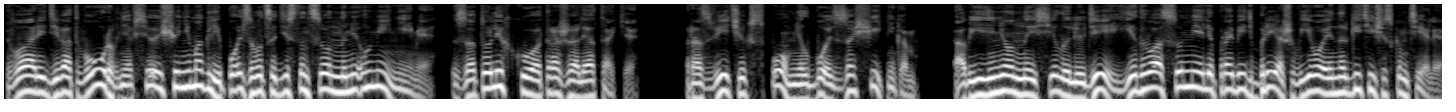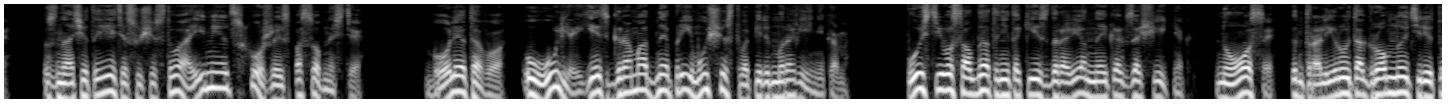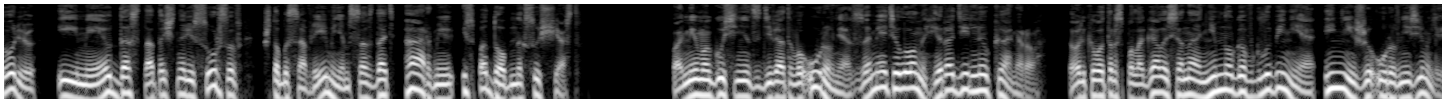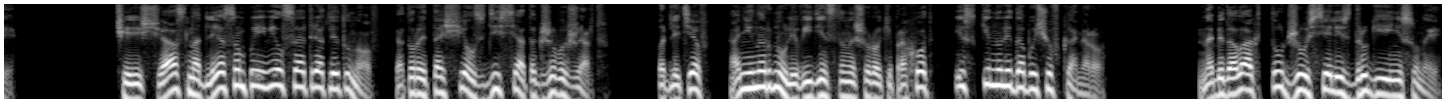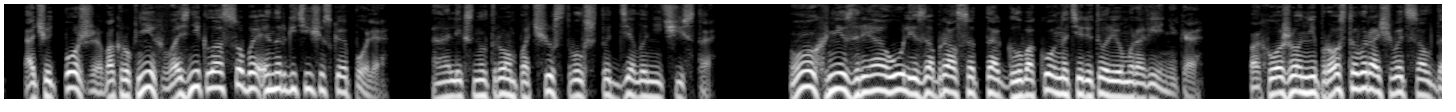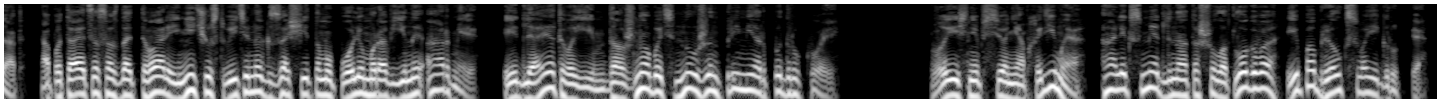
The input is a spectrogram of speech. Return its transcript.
Твари девятого уровня все еще не могли пользоваться дистанционными умениями, зато легко отражали атаки. Разведчик вспомнил бой с защитником. Объединенные силы людей едва сумели пробить брешь в его энергетическом теле. Значит, и эти существа имеют схожие способности. Более того, у Улья есть громадное преимущество перед муравейником. Пусть его солдаты не такие здоровенные, как защитник, но осы контролируют огромную территорию и имеют достаточно ресурсов, чтобы со временем создать армию из подобных существ. Помимо гусениц девятого уровня, заметил он и родильную камеру. Только вот располагалась она немного в глубине и ниже уровня земли. Через час над лесом появился отряд летунов, который тащил с десяток живых жертв. Подлетев, они нырнули в единственный широкий проход и скинули добычу в камеру. На бедолаг тут же уселись другие несуны, а чуть позже вокруг них возникло особое энергетическое поле. Алекс нутром почувствовал, что дело нечисто. Ох, не зря Ули забрался так глубоко на территорию муравейника. Похоже, он не просто выращивает солдат, а пытается создать тварей, нечувствительных к защитному полю муравьиной армии, и для этого им, должно быть, нужен пример под рукой. Выяснив все необходимое, Алекс медленно отошел от логова и побрел к своей группе.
